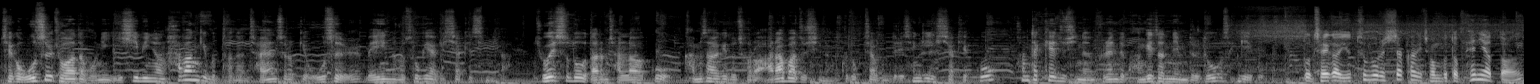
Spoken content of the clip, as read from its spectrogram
제가 옷을 좋아하다 보니 22년 하반기부터는 자연스럽게 옷을 메인으로 소개하기 시작했습니다. 조회수도 나름 잘 나왔고 감사하게도 저를 알아봐 주시는 구독자분들이 생기기 시작했고 선택해 주시는 브랜드 관계자님들도 생기고 또 제가 유튜브를 시작하기 전부터 팬이었던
